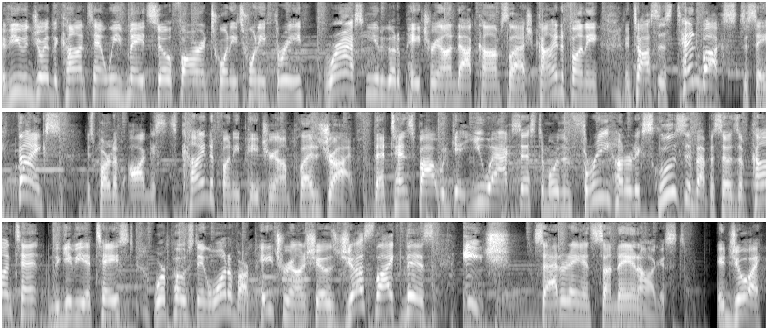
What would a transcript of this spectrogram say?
If you've enjoyed the content we've made so far in 2023, we're asking you to go to patreon.com slash kinda funny and toss us 10 bucks to say thanks as part of August's Kinda Funny Patreon pledge drive. That 10 spot would get you access to more than 300 exclusive episodes of content. And to give you a taste, we're posting one of our Patreon shows just like this each Saturday and Sunday in August. Enjoy.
